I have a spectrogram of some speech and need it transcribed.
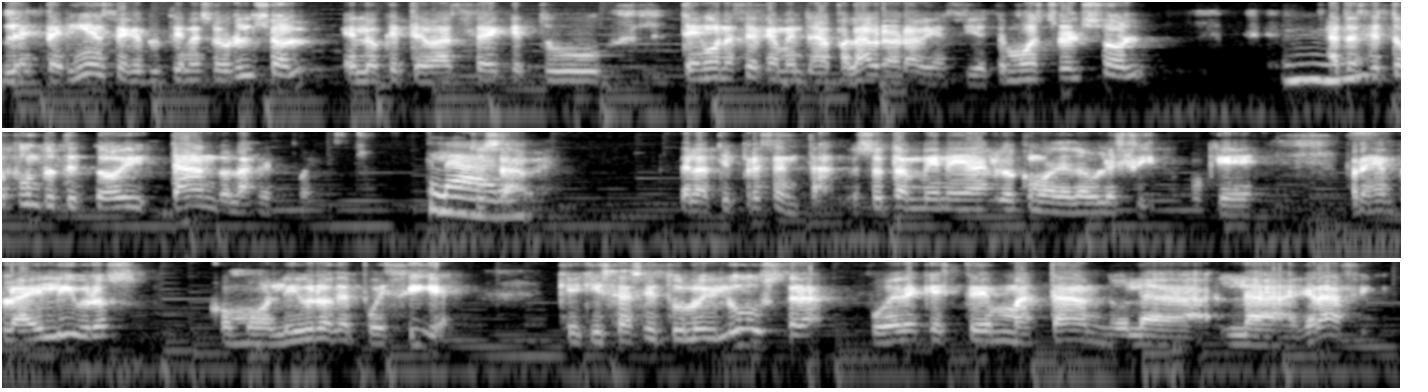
la experiencia que tú tienes sobre el sol, es lo que te va a hacer que tú tengas un acercamiento a la palabra. Ahora bien, si yo te muestro el sol, hasta cierto punto te estoy dando la respuesta. Claro. Tú sabes, te la estoy presentando. Eso también es algo como de doble filo, porque, por ejemplo, hay libros como libros de poesía, que quizás si tú lo ilustras, puede que estés matando la, la gráfica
